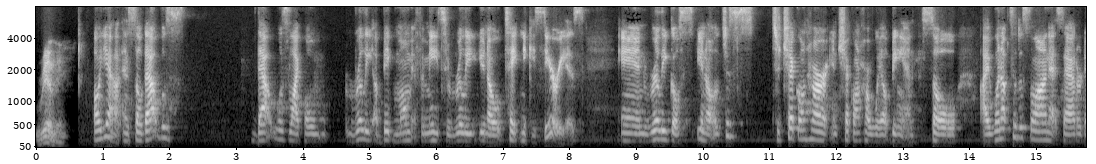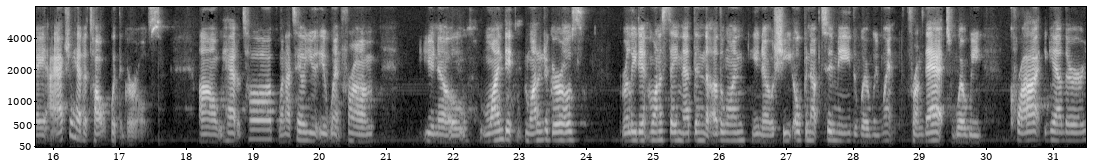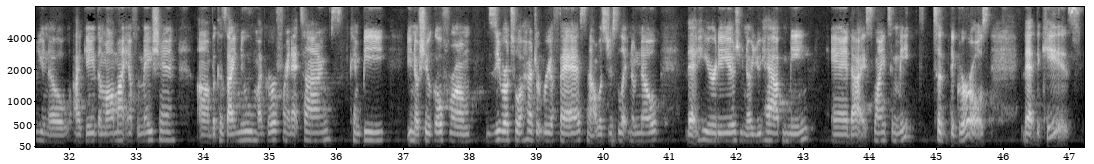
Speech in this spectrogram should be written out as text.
Really? Oh yeah. And so that was that was like a really a big moment for me to really, you know, take Nikki serious and really go, you know, just to check on her and check on her well being. So I went up to the salon that Saturday. I actually had a talk with the girls. Uh, we had a talk. When I tell you, it went from, you know, one didn't, one of the girls really didn't want to say nothing. The other one, you know, she opened up to me the where we went from that to where we cried together. You know, I gave them all my information um, because I knew my girlfriend at times can be, you know, she'll go from zero to 100 real fast. And I was just letting them know that here it is, you know, you have me. And I explained to me, to the girls, that the kids,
